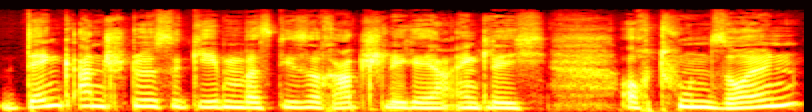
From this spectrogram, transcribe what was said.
Denkanstöße geben, was diese Ratschläge ja eigentlich auch tun sollen.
